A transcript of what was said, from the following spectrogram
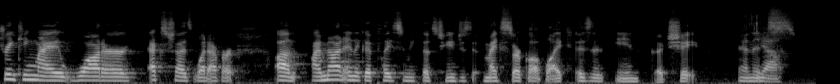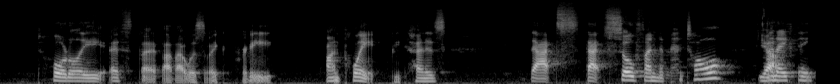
drinking my water, exercise, whatever. Um, I'm not in a good place to make those changes if my circle of life isn't in good shape. And it's yeah. totally, it's, I thought that was like pretty on point because that's that's so fundamental. Yeah. And I think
